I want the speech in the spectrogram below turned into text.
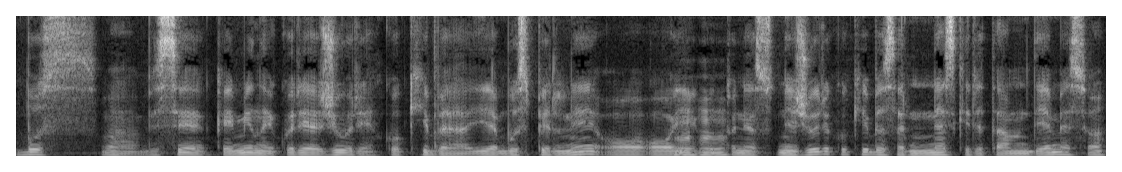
bus va, visi kaimynai, kurie žiūri kokybę, jie bus pilni, o, o jeigu Mhm. tu nes, nežiūri kokybės ar neskiri tam dėmesio,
